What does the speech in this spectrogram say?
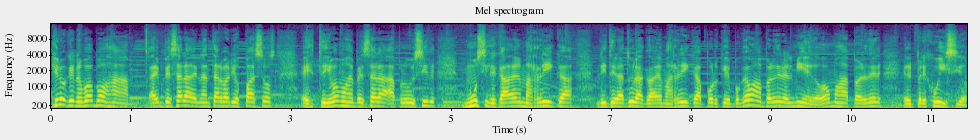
creo que nos vamos a, empezar a adelantar varios pasos este, y vamos a empezar a, producir música cada vez más rica, literatura cada vez más rica. ¿Por qué? Porque vamos a perder el miedo, vamos a perder el prejuicio,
